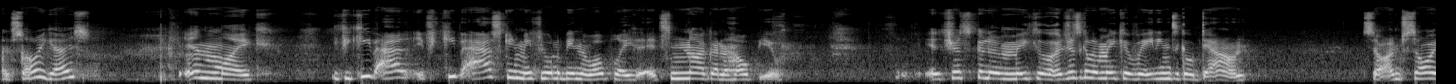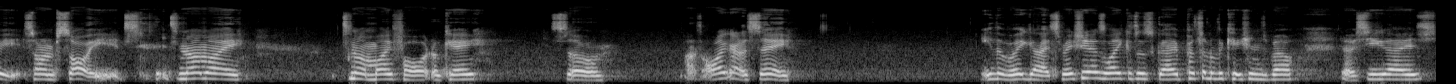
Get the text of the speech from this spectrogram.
I'm sorry, guys. And like, if you keep if you keep asking me if you want to be in the role play, it's not gonna help you. It's just gonna make your it's just gonna make your ratings go down. So I'm sorry. So I'm sorry. It's it's not my it's not my fault. Okay. So that's all I gotta say. Either way, guys, make sure you guys like and subscribe, press the notifications bell, and I'll see you guys.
